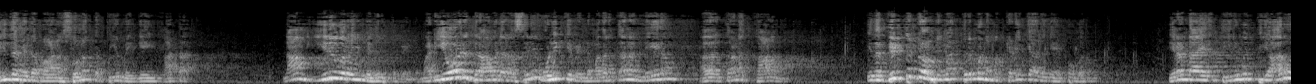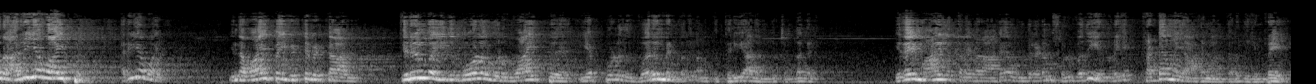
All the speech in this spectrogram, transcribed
எந்த விதமான சுணக்கத்தையும் எங்கேயும் காட்டாது. நாம் இருவரையும் எதிர்க்க வேண்டும். அடியோடு திராவிட அரசியலை ஒழிக்க வேண்டும். அதற்கான நேரம் அதற்கான காலம். இதை விட்டுட்டோம் அப்படின்னா திரும்ப நமக்கு கிடைக்காதுங்க எப்போ வரும்? இரண்டாயிரத்தி இருபத்தி ஆறு ஒரு அரிய வாய்ப்பு அரிய வாய்ப்பு. இந்த வாய்ப்பை விட்டுவிட்டால் திரும்ப இது போல ஒரு வாய்ப்பு எப்பொழுது வரும் என்பது நமக்கு தெரியாத அன்பு சொந்தங்கள். இதை மாநில தலைவராக உங்களிடம் சொல்வது என்னுடைய கடமையாக நான் கருதுகின்றேன்.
